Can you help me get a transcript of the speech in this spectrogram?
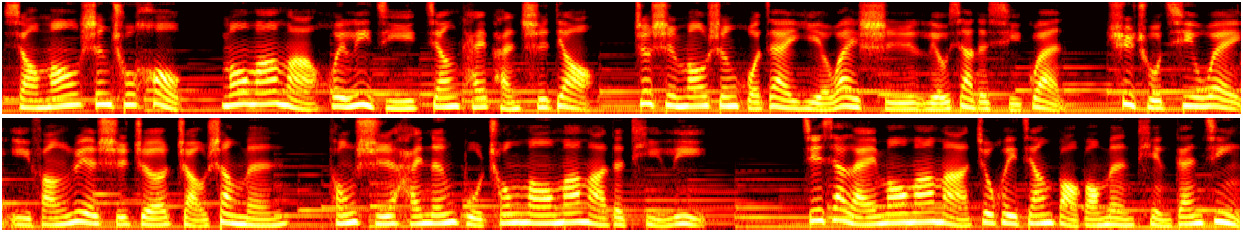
小猫生出后，猫妈妈会立即将胎盘吃掉，这是猫生活在野外时留下的习惯，去除气味，以防掠食者找上门，同时还能补充猫妈妈的体力。接下来，猫妈妈就会将宝宝们舔干净，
